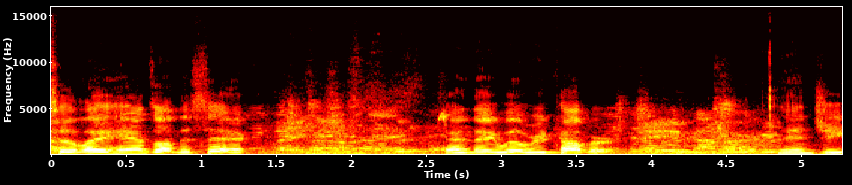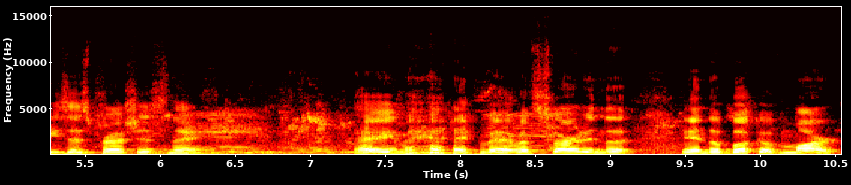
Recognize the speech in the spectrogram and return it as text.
to lay hands on the sick, and they will recover. In Jesus' precious name. Amen. Amen. Let's start in the in the book of Mark.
